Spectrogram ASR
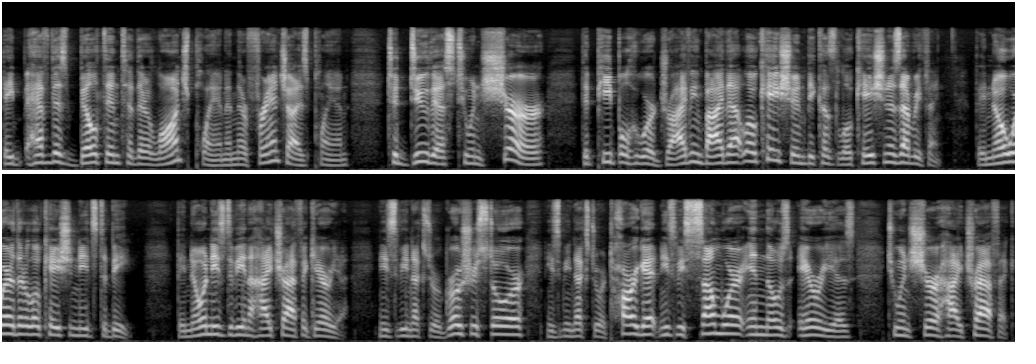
They have this built into their launch plan and their franchise plan to do this to ensure that people who are driving by that location, because location is everything, they know where their location needs to be. They know it needs to be in a high traffic area. It needs to be next to a grocery store, it needs to be next to a Target, it needs to be somewhere in those areas to ensure high traffic.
